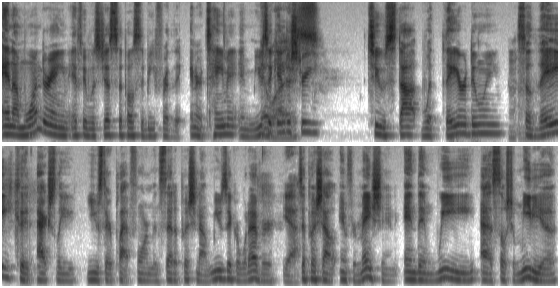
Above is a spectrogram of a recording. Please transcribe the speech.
And I'm wondering if it was just supposed to be for the entertainment and music industry to stop what they are doing Mhm. so they could actually use their platform instead of pushing out music or whatever yeah, to push out information. And then we, as social media,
